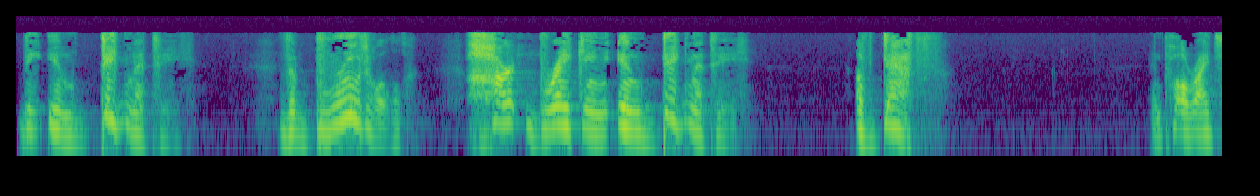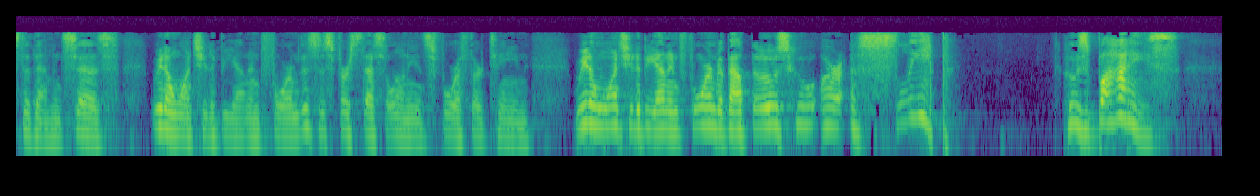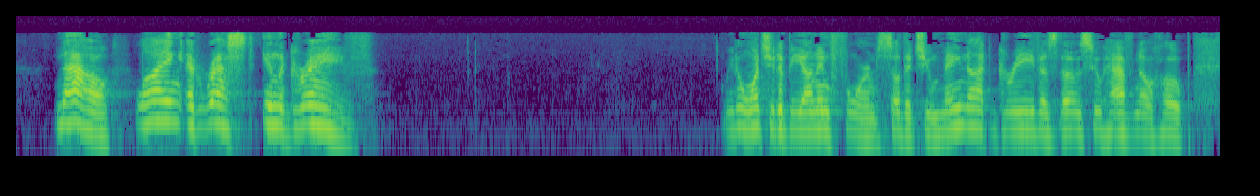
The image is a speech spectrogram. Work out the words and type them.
the indignity, the brutal, heartbreaking indignity of death. And Paul writes to them and says, we don't want you to be uninformed. This is 1 Thessalonians 4:13. We don't want you to be uninformed about those who are asleep, whose bodies now lying at rest in the grave. We don't want you to be uninformed so that you may not grieve as those who have no hope.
